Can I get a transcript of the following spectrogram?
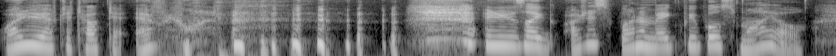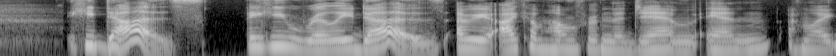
why do you have to talk to everyone? and he was like, I just want to make people smile. He does. He really does. I mean, I come home from the gym and I'm like,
